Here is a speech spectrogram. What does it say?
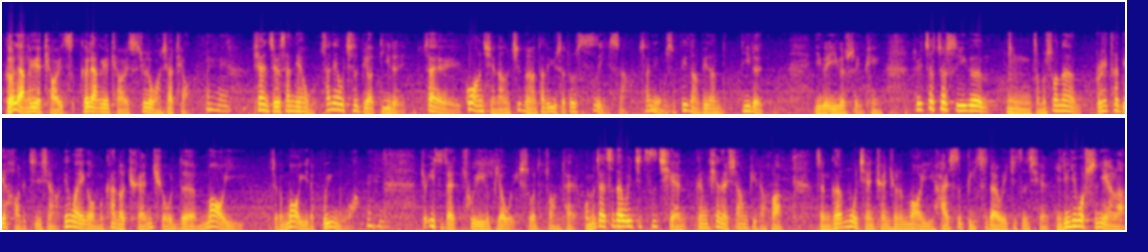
隔两个月调一次，隔两个月调一次，就是往下调。现在只有三点五，三点五其实比较低的，在过往几年当中，基本上它的预测都是四以上，三点五是非常非常低的。一个一个水平，所以这这是一个嗯，怎么说呢？不是特别好的迹象。另外一个，我们看到全球的贸易这个贸易的规模啊，就一直在处于一个比较萎缩的状态。我们在次贷危机之前跟现在相比的话，整个目前全球的贸易还是比次贷危机之前已经经过十年了，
